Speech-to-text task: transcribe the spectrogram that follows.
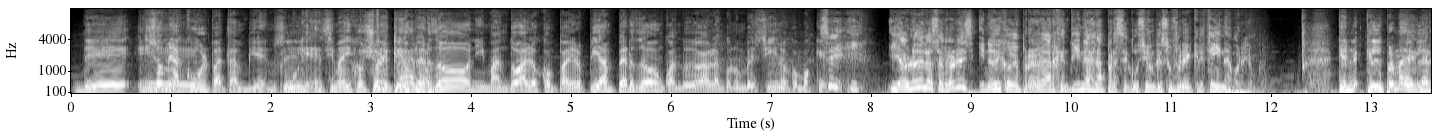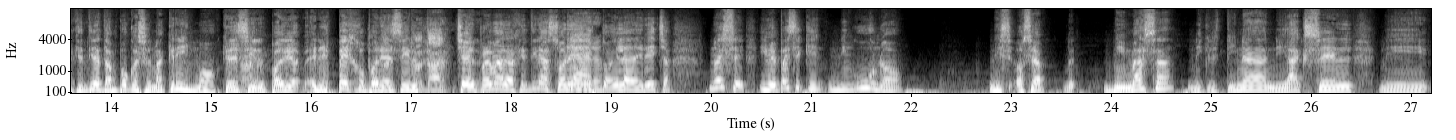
de. Hizo eh, mea culpa también. Como que encima dijo, yo Sí, le pido claro. perdón y mandó a los compañeros, pidan perdón cuando hablan con un vecino, como que. Sí, y, y habló de los errores y no dijo que el problema de Argentina es la persecución que sufre Cristina, por ejemplo. Que, que el problema de la Argentina tampoco es el macrismo. Quiere decir, podría, en espejo podría Total, decir, total, che, el problema de la Argentina son Claro. esto, es la derecha. No es, y me parece que ninguno, ni, o sea, ni Massa, ni Cristina, ni Axel, ni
